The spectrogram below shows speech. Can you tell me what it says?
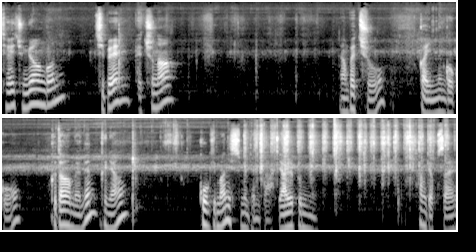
제일 중요한 건 집에 배추나 양배추가 있는 거고 그 다음에는 그냥 고기만 있으면 된다. 얇은 삼겹살.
